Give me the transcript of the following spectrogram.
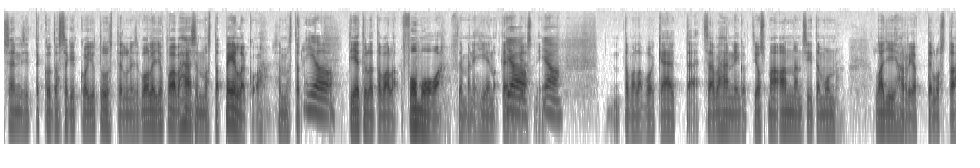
sen sitten, kun tuossakin kun on jutustellut, niin se voi olla jopa vähän semmoista pelkoa, semmoista Joo. tietyllä tavalla FOMOa, tämmöinen hieno terveys, niin Joo. tavalla voi käyttää. Että sä vähän niin kuin, että jos mä annan siitä mun lajiharjoittelusta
